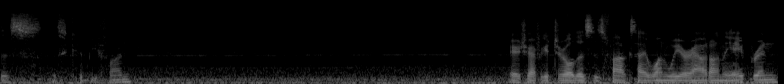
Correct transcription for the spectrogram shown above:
this this could be fun. Air traffic control, this is Fox Eye 1. We are out on the apron,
